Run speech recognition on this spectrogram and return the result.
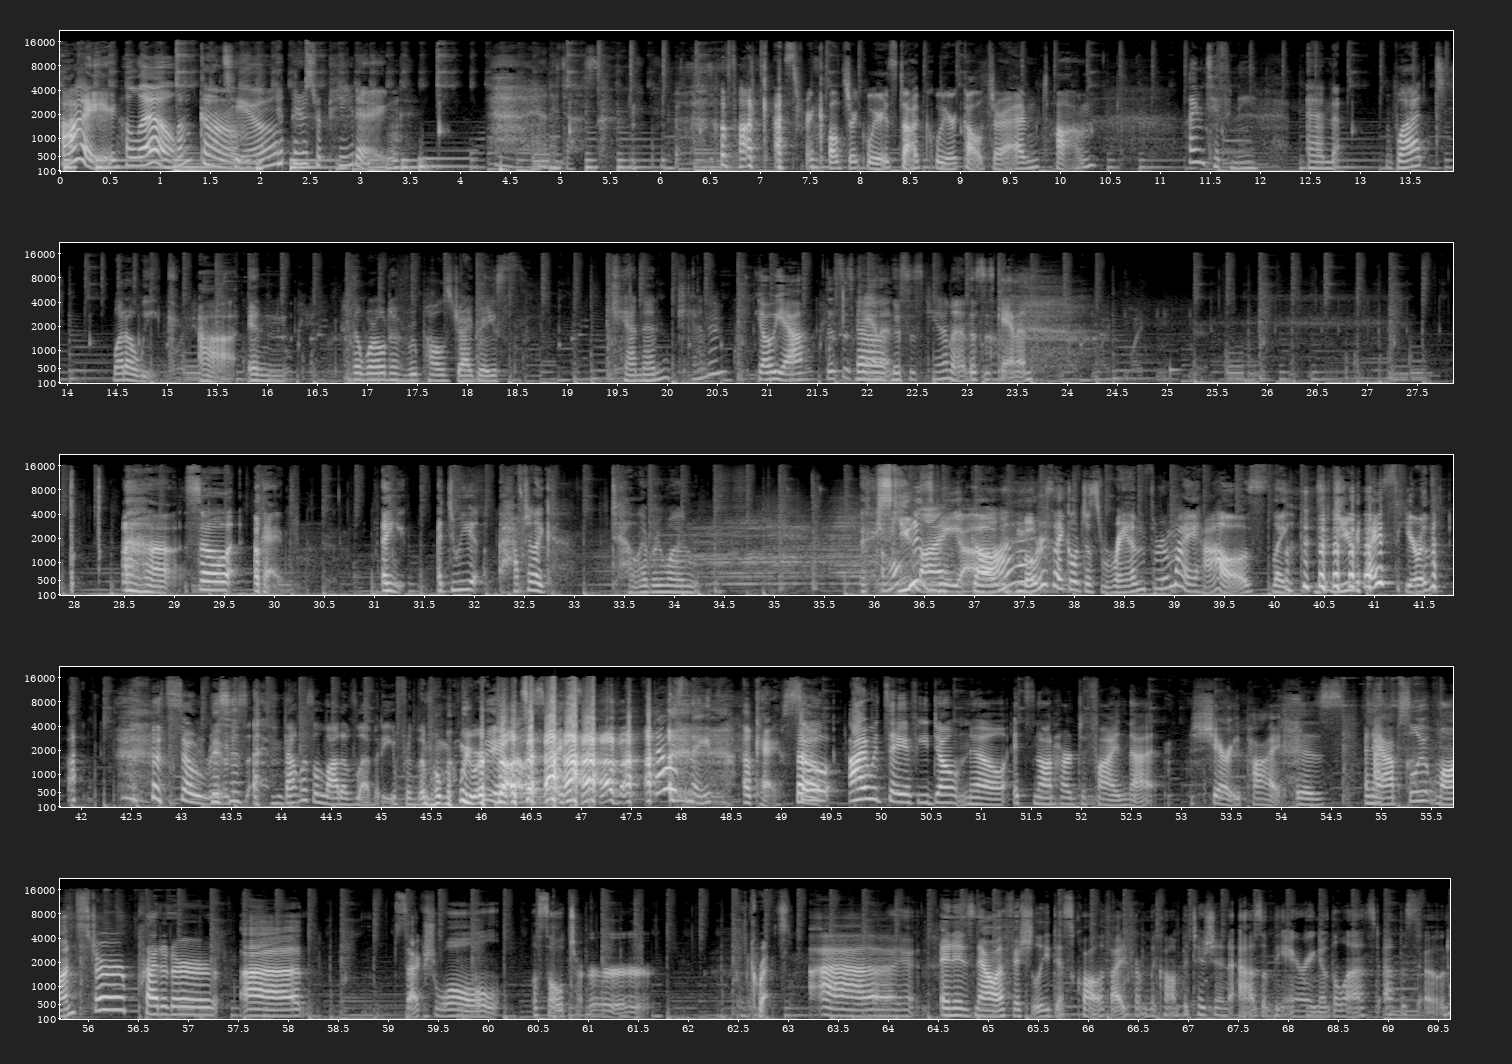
Hi. Hello. Welcome. to- It bears repeating. And it does. A podcast for culture queers talk queer culture. I'm Tom. I'm Tiffany. And what what a week. Uh in the world of RuPaul's Drag Race canon. Canon? Oh yeah, this is No, canon. this is canon. this is canon. Uh, so okay. I, uh, do we have to like tell everyone? Excuse Oh my me. God. motorcycle just ran through my house. Like, did you guys hear that? That's so rude. This is that was a lot of levity for the moment we were Yeah, about that to that was nice. Okay, So so, I would say if you don't know, it's not hard to find that Sherry Pie is an absolute monster, predator, uh, sexual assaulter, correct. uh, and is now officially disqualified from the competition as of the airing of the last episode.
